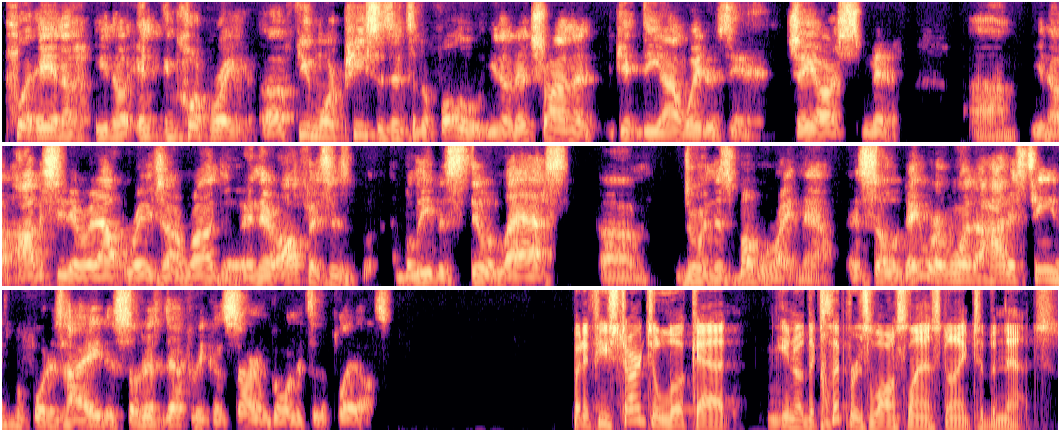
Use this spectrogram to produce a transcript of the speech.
put in a you know in, incorporate a few more pieces into the fold. You know, they're trying to get Dion Waiters in, J.R. Smith. Um, you know, obviously they were without Rajon Rondo, and their offense is, I believe, is still last um, during this bubble right now. And so they were one of the hottest teams before this hiatus. So there's definitely concern going into the playoffs. But if you start to look at, you know, the Clippers lost last night to the Nets.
